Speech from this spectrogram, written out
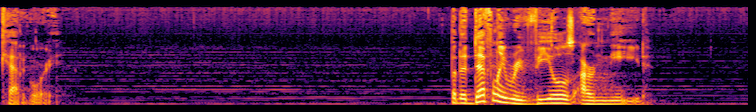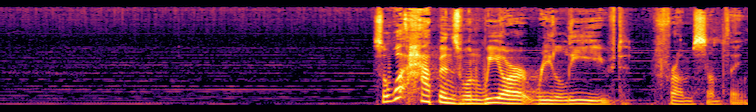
category. But it definitely reveals our need. So, what happens when we are relieved from something?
